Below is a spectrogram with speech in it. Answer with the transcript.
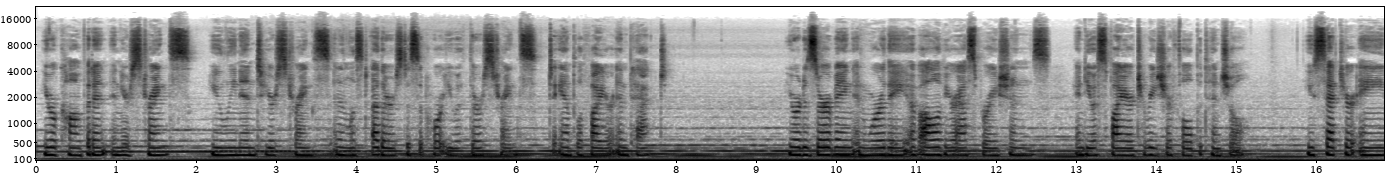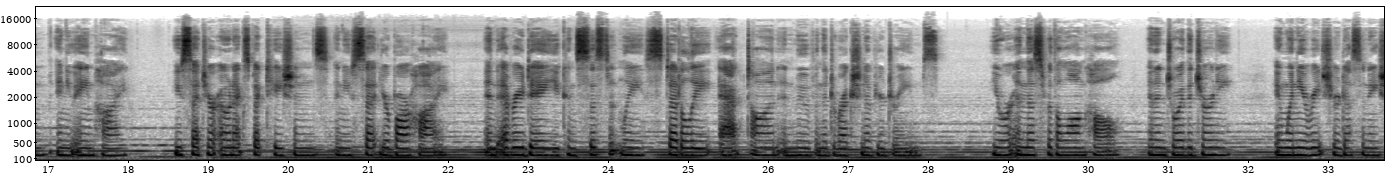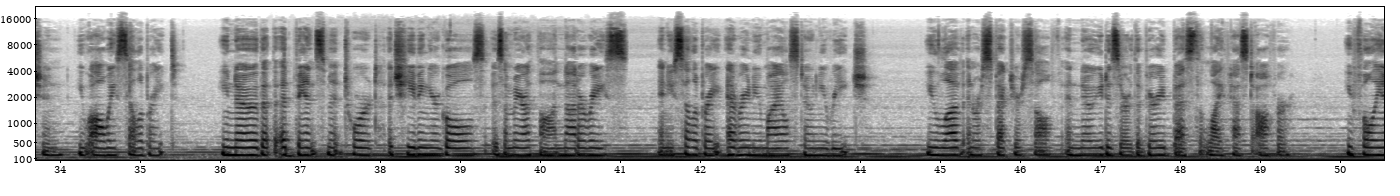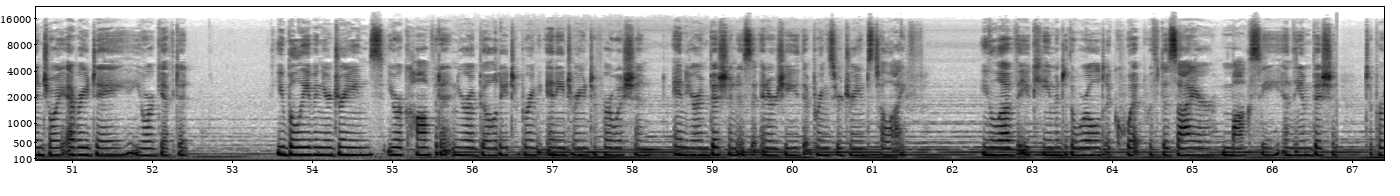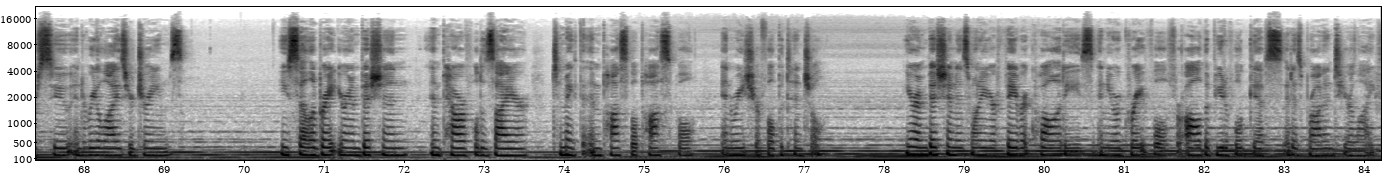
You are confident in your strengths. You lean into your strengths and enlist others to support you with their strengths to amplify your impact. You are deserving and worthy of all of your aspirations and you aspire to reach your full potential. You set your aim and you aim high. You set your own expectations and you set your bar high. And every day you consistently, steadily act on and move in the direction of your dreams. You are in this for the long haul and enjoy the journey. And when you reach your destination, you always celebrate. You know that the advancement toward achieving your goals is a marathon, not a race and you celebrate every new milestone you reach. You love and respect yourself and know you deserve the very best that life has to offer. You fully enjoy every day you are gifted. You believe in your dreams, you are confident in your ability to bring any dream to fruition, and your ambition is the energy that brings your dreams to life. You love that you came into the world equipped with desire, moxie, and the ambition to pursue and realize your dreams. You celebrate your ambition and powerful desire to make the impossible possible and reach your full potential. Your ambition is one of your favorite qualities, and you are grateful for all the beautiful gifts it has brought into your life.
